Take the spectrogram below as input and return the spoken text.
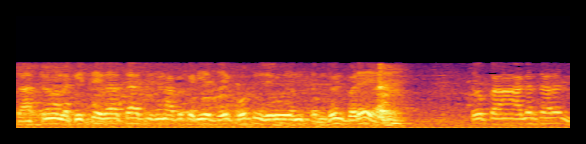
શાસ્ત્રમાં લખી છે એવા સાચી આપણે કરીએ જે ખોટું છે એમ સમજણ પડે. તો આગળ ચાલે ને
